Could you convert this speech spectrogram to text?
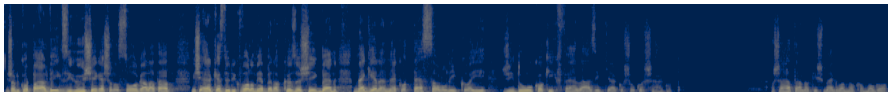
És amikor Pál végzi hűségesen a szolgálatát, és elkezdődik valami ebben a közösségben, megjelennek a tesszalonikai zsidók, akik fellázítják a sokaságot. A sátának is megvannak a maga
